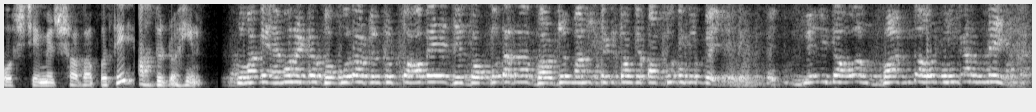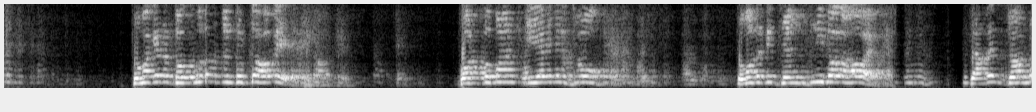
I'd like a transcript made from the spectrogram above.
পশ্চিমের সভাপতি আব্দুর রহিম। তোমাকে এমন একটা দক্ষতা অর্জন করতে হবে যে দক্ষতাটা দশজন মানুষ থেকে তোমাকে পার্থক্য করবে। তোমাকে একটা দক্ষতা অর্জন করতে হবে। বর্তমান এআই এর যুগ। তোমাদেরকে জেনজি বলা হয়। যাদের জন্ম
